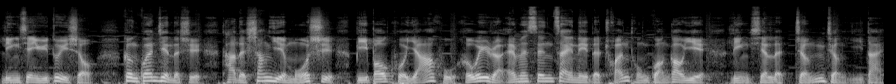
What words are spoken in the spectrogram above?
领先于对手，更关键的是，它的商业模式比包括雅虎和微软 MSN 在内的传统广告业领先了整整一代。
